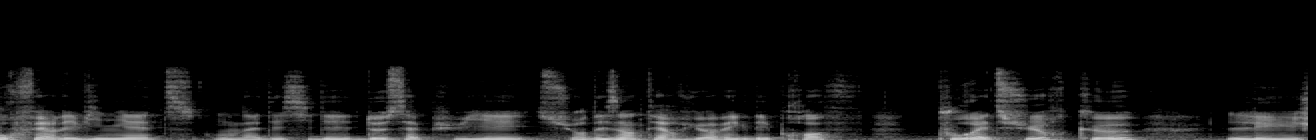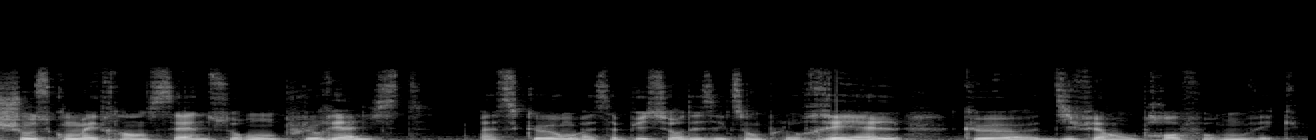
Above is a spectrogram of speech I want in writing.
pour faire les vignettes, on a décidé de s'appuyer sur des interviews avec des profs pour être sûr que les choses qu'on mettra en scène seront plus réalistes parce qu'on va s'appuyer sur des exemples réels que euh, différents profs auront vécu.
